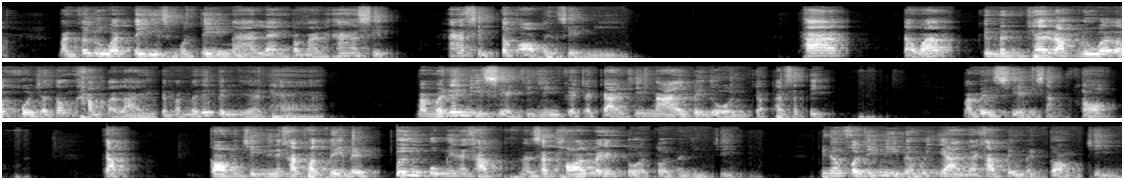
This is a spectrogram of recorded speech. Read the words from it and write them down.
มันก็รู้ว่าตีสมมติตีมาแรงประมาณห้าสิบห้าสิบต้องออกเป็นเสียงนี้ ถ้าแต่ว่าคือมันแค่รับรู้ว่าเราควรจะต้องทำอะไร แต่มันไม่ได้เป็นเนื้อแท้ มันไม่ได้มีเสียงจริงๆ เกิดจากการที่ไม้ไปโดนกับพลาสติก มันเป็นเสียงสังเคราะห์ กับกองจริงนี่นะครับพอตีไปปึ้งปุ๊บนี่นะครับ มันสะท้อนมาจากตัวตนมันจริงๆพี่น้องคนที่มีพระวิญญาณนะครับ เป็นเหมือนกองจริง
